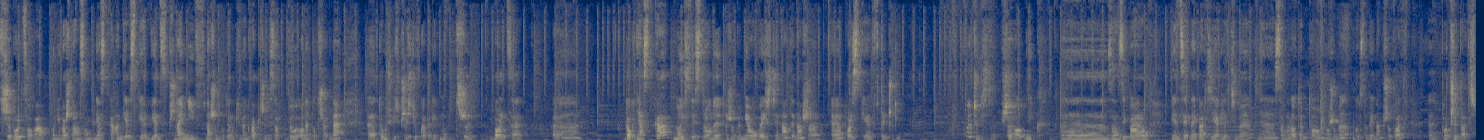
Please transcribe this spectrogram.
trzybolcowa, ponieważ tam są gniazdka angielskie, więc przynajmniej w naszym hotelu Kiwengwa Beach Resort były one potrzebne. E, to musi być przejściówka, tak jak mówię, trzy bolce e, do gniazdka, no i z tej strony, żeby miało wejście na te nasze e, polskie wtyczki. Oczywiście przewodnik Zanzibaru, więc jak najbardziej jak lecimy samolotem, to możemy go sobie na przykład poczytać.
